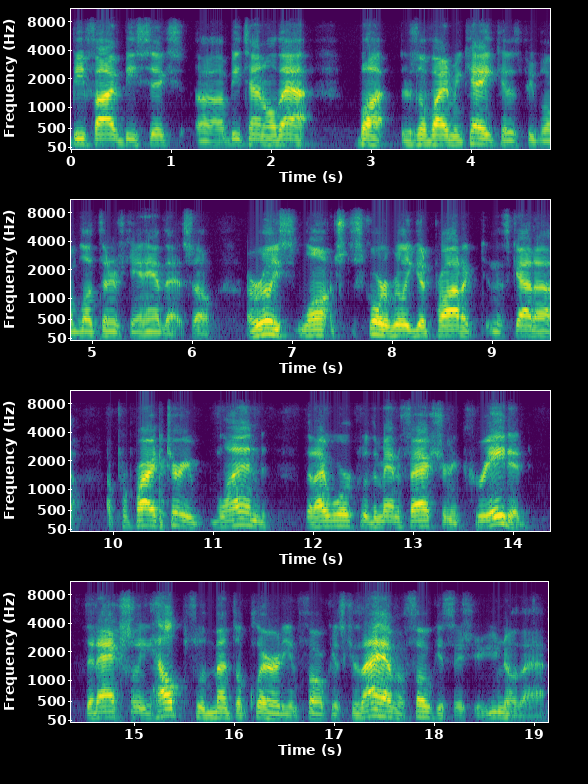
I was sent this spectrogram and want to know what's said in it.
B5, B6, uh, B10, all that. But there's no vitamin K because people on blood thinners can't have that. So I really launched, scored a really good product, and it's got a, a proprietary blend that I worked with the manufacturer and created that actually helps with mental clarity and focus because I have a focus issue. You know that.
